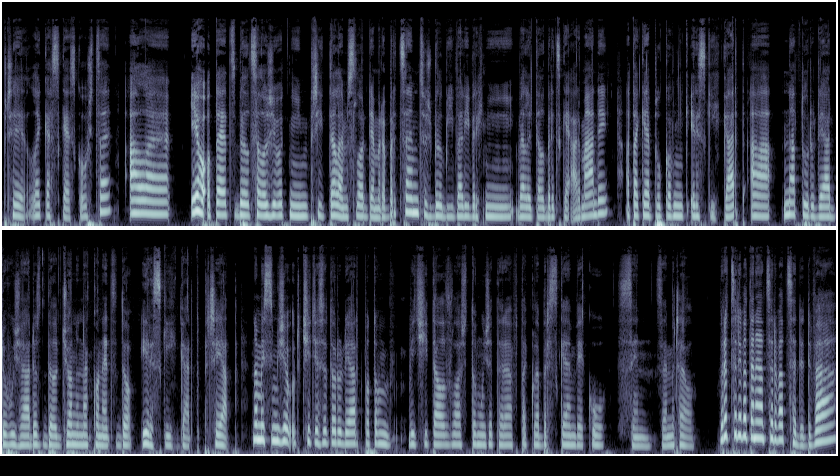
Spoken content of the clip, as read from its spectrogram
při lékařské zkoušce, ale jeho otec byl celoživotním přítelem s Lordem Robertsem, což byl bývalý vrchní velitel britské armády a také plukovník irských gard a na tu Rudyardovu žádost byl John nakonec do irských gard přijat. No myslím, že určitě se to Rudyard potom vyčítal, zvlášť tomu, že teda v takhle brzkém věku syn zemřel. V roce 1922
